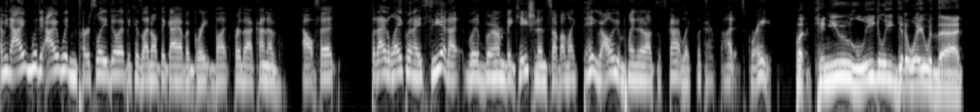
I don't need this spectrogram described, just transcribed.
I mean, I would. I wouldn't personally do it because I don't think I have a great butt for that kind of outfit. But I like when I see it. I, when we're on vacation and stuff, I'm like, babe, I'll even point it out to Scott. Like, look at her butt; it's great. But can you legally get away with that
